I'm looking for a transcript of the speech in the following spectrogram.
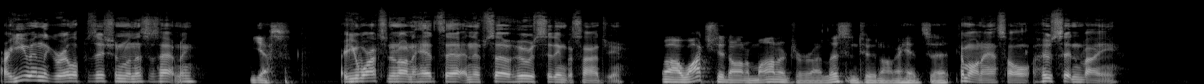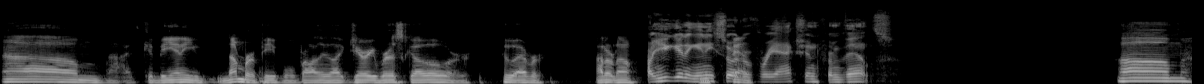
are you in the gorilla position when this is happening? Yes. Are you watching it on a headset? And if so, who is sitting beside you? Well, I watched it on a monitor. I listened to it on a headset. Come on, asshole. Who's sitting by you? Um, it could be any number of people, probably like Jerry Brisco or whoever. I don't know. Are you getting any sort of reaction from Vince? Um,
